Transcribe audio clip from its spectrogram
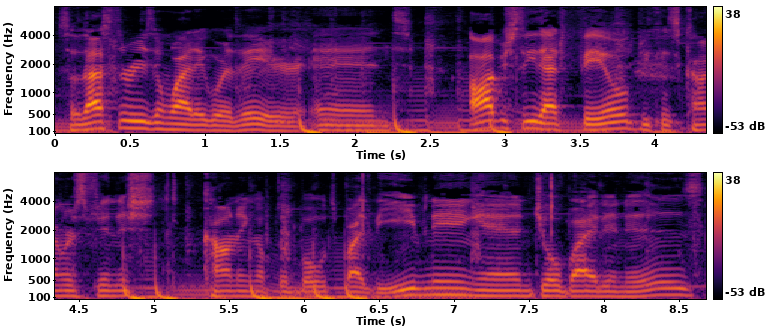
So that's the reason why they were there. And obviously that failed because Congress finished counting up the votes by the evening. And Joe Biden is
